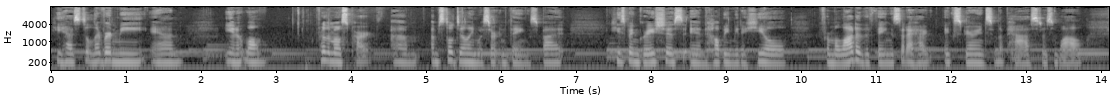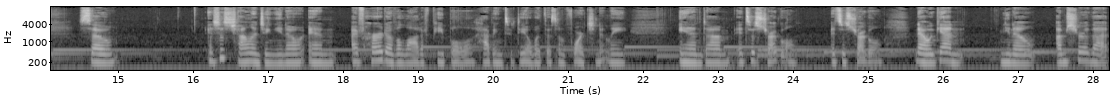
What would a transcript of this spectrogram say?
He has delivered me, and you know, well, for the most part, um, I'm still dealing with certain things, but He's been gracious in helping me to heal from a lot of the things that I had experienced in the past as well. So it's just challenging, you know, and I've heard of a lot of people having to deal with this, unfortunately, and um, it's a struggle. It's a struggle. Now, again, you know, I'm sure that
